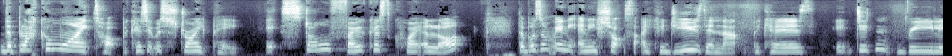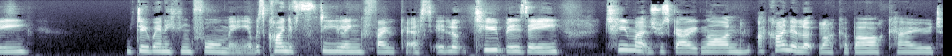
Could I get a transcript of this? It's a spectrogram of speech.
the black and white top, because it was stripy, it stole focus quite a lot. There wasn't really any shots that I could use in that because it didn't really do anything for me. It was kind of stealing focus. It looked too busy, too much was going on. I kind of looked like a barcode.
